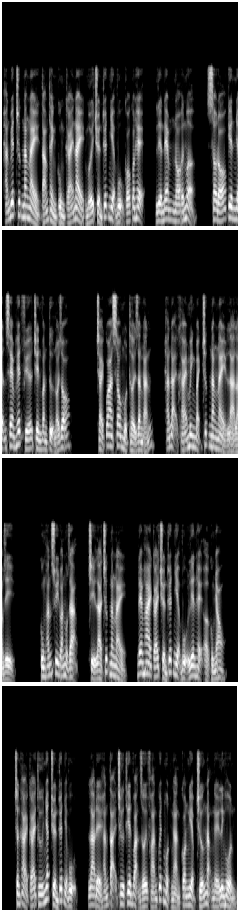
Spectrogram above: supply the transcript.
Hắn biết chức năng này tám thành cùng cái này mới truyền thuyết nhiệm vụ có quan hệ, liền đem nó ấn mở, sau đó kiên nhẫn xem hết phía trên văn tự nói rõ. Trải qua sau một thời gian ngắn, hắn đại khái minh bạch chức năng này là làm gì. Cùng hắn suy đoán một dạng, chỉ là chức năng này, đem hai cái truyền thuyết nhiệm vụ liên hệ ở cùng nhau. Trần khải cái thứ nhất truyền thuyết nhiệm vụ là để hắn tại chư thiên vạn giới phán quyết một ngàn con nghiệp chướng nặng nề linh hồn,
